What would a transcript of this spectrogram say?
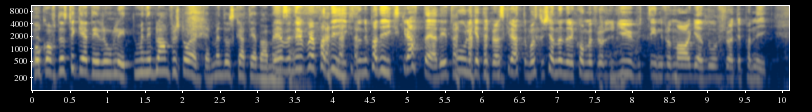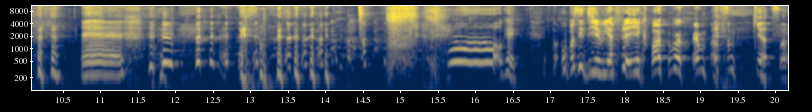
Och oftast tycker jag att det är roligt, men ibland förstår jag inte. Men då skrattar jag bara med Nej, men nu får jag panik. Så nu panikskrattar jag. Det är två olika typer av skratt. Du måste känna när det kommer från djupt inifrån magen. Då förstår jag att det är panik. Eh. Okej. Hoppas inte Julia Frey är kvar för att skämmas så mycket. Alltså.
